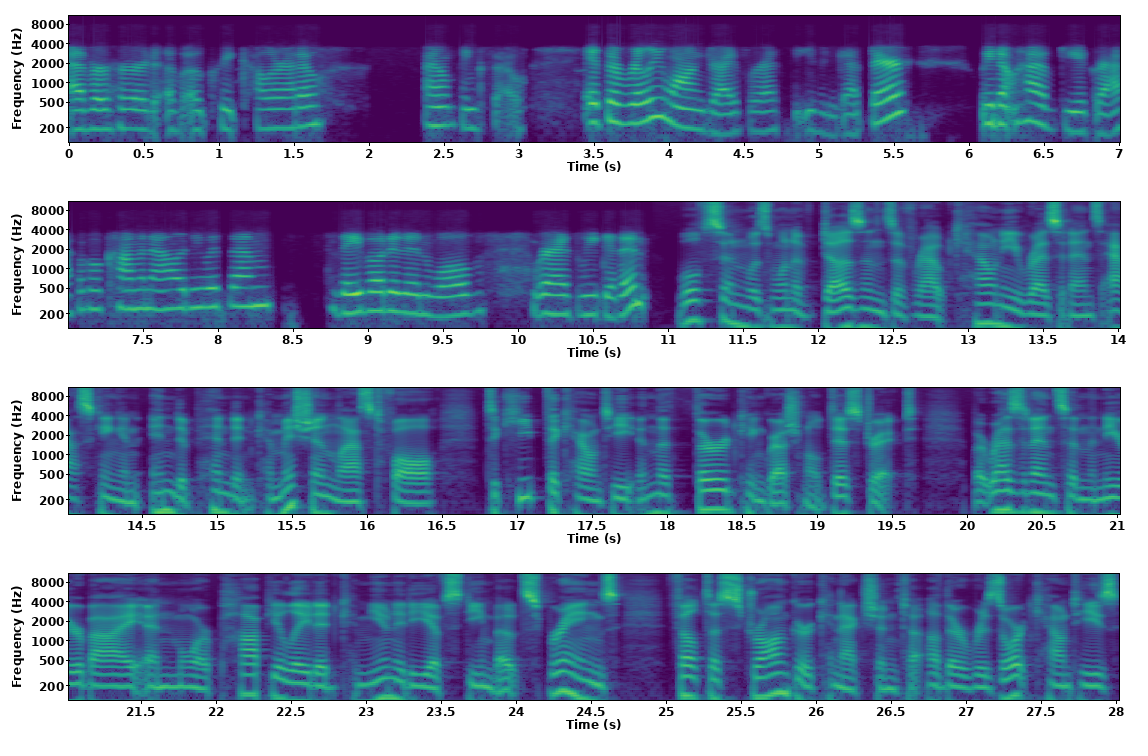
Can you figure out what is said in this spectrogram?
ever heard of Oak Creek, Colorado? I don't think so. It's a really long drive for us to even get there. We don't have geographical commonality with them. They voted in wolves, whereas we didn't. Wolfson was one of dozens of Routt County residents asking an independent commission last fall to keep the county in the 3rd Congressional District. But residents in the nearby and more populated community of Steamboat Springs felt a stronger connection to other resort counties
